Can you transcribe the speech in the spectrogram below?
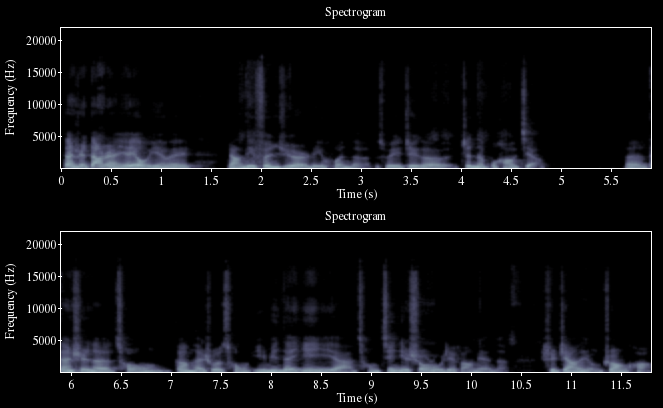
但是当然也有因为两地分居而离婚的，所以这个真的不好讲。呃，但是呢，从刚才说从移民的意义啊，从经济收入这方面呢，是这样的一种状况，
